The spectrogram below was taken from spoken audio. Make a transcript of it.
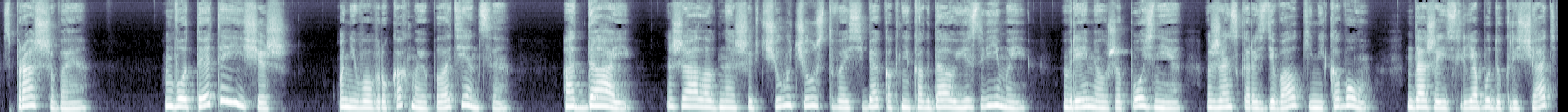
спрашивая «Вот это ищешь?» У него в руках мое полотенце. «Отдай!» Жалобно шепчу, чувствуя себя как никогда уязвимой. Время уже позднее, в женской раздевалке никого. Даже если я буду кричать,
